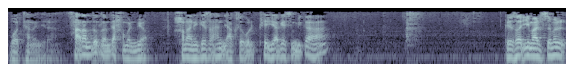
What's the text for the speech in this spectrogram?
못하느니라. 사람도 그런데 하물며 하나님께서 한 약속을 폐기하겠습니까? 그래서 이 말씀을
